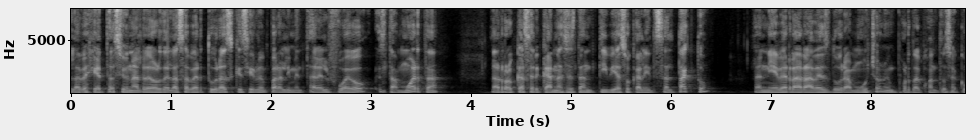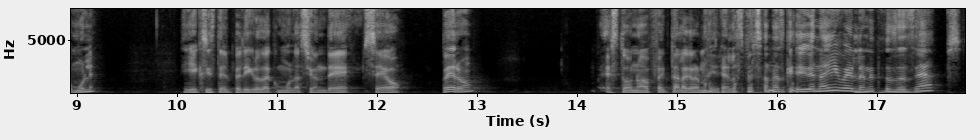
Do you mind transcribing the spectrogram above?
La vegetación alrededor de las aberturas que sirven para alimentar el fuego está muerta. Las rocas cercanas están tibias o calientes al tacto. La nieve rara vez dura mucho, no importa cuánto se acumule. Y existe el peligro de acumulación de CO, pero esto no afecta a la gran mayoría de las personas que viven ahí, güey. La neta, o sea, pues,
